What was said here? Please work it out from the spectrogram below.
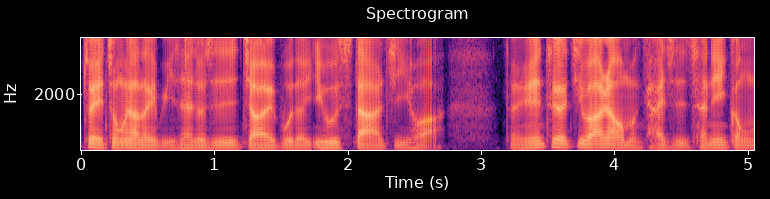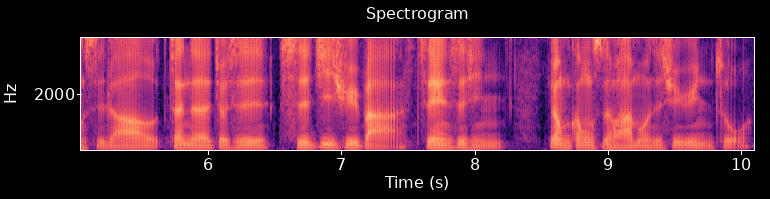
最重要的一个比赛就是教育部的 U Star 计划。对，因为这个计划让我们开始成立公司，然后真的就是实际去把这件事情用公司化模式去运作，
